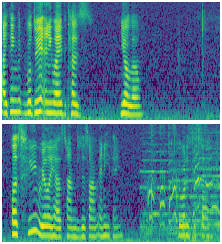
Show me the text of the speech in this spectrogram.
I think we'll do it anyway because YOLO. Plus, he really has time to disarm anything? What does this say?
